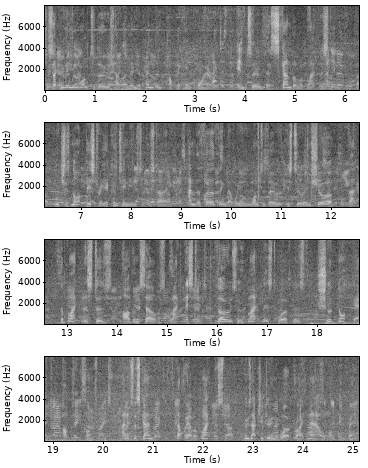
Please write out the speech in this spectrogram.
The second thing we want to do is have an independent public inquiry into the scandal of blacklisting, uh, which is not history, it continues to this day. And the third thing that we want to do is to ensure that the blacklisters are themselves blacklisted. Those who blacklist workers should not get public contracts. And it's a scandal that we have a blacklister who's actually doing the work right now on Big Ben.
